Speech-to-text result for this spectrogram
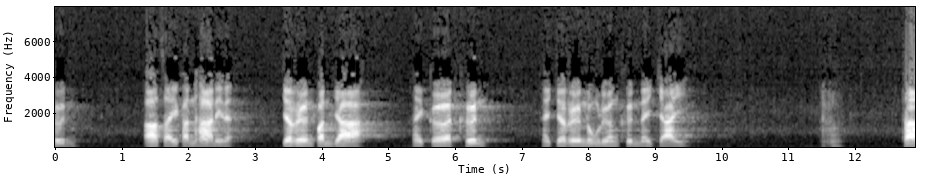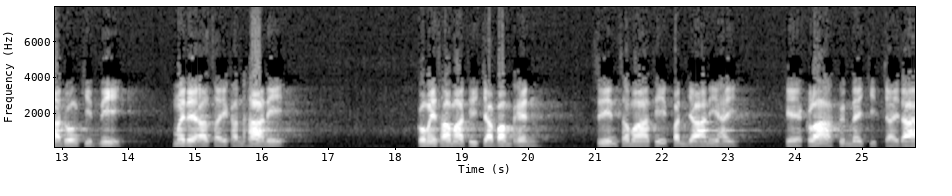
ขึ้น อาศัยขันห้านี่แหละเจริญปัญญาให้เกิดขึ้น ให้เจริญรุ่งเรืองขึ้นในใจ ถ้าดวงจิตนี่ ไม่ได้อาศัยขันห้านี่ ก็ไม่สามารถที่จะบำเพ็ญศีลสมาธิปัญญานี่ให้แก่กล้าขึ้นในจิตใจได้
